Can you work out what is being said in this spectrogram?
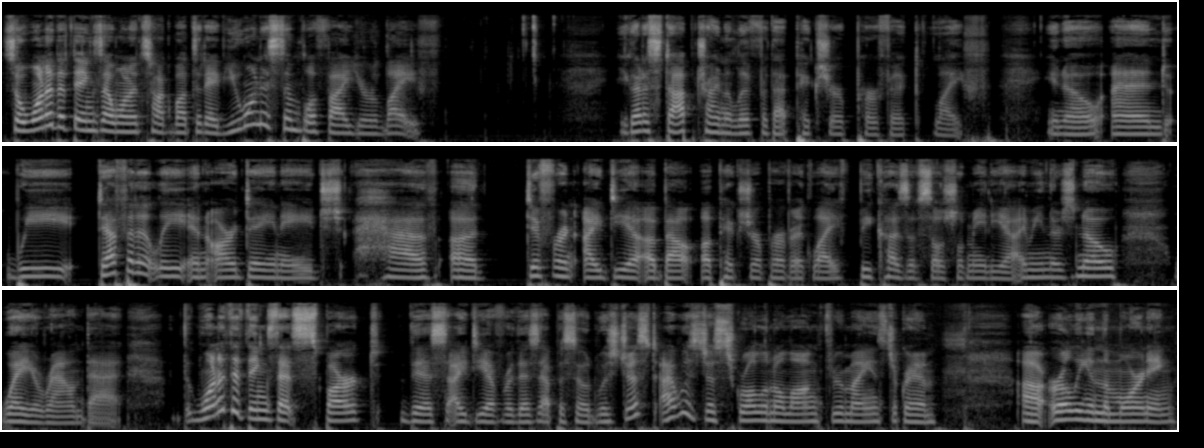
So, one of the things I want to talk about today, if you want to simplify your life, You got to stop trying to live for that picture perfect life, you know? And we definitely in our day and age have a different idea about a picture perfect life because of social media. I mean, there's no way around that. One of the things that sparked this idea for this episode was just I was just scrolling along through my Instagram uh, early in the morning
